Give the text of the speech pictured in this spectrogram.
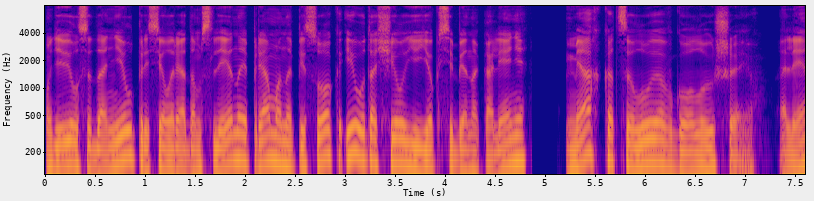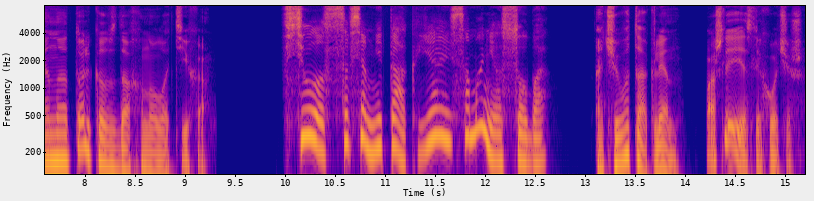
Удивился Данил, присел рядом с Леной прямо на песок и утащил ее к себе на колени, мягко целуя в голую шею. Лена только вздохнула тихо. «Все совсем не так, я и сама не особо». «А чего так, Лен? Пошли, если хочешь.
